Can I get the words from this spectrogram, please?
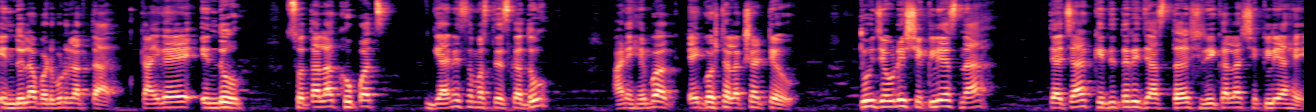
इंदूला बडबडू लागतात. काय गे इंदू? स्वतःला खूपच ज्ञानी समजतेस का तू? आणि हे बघ एक गोष्ट लक्षात ठेव. तू जेवढी शिकली आहेस ना त्याच्या कितीतरी जास्त श्रीकला शिकली आहे.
